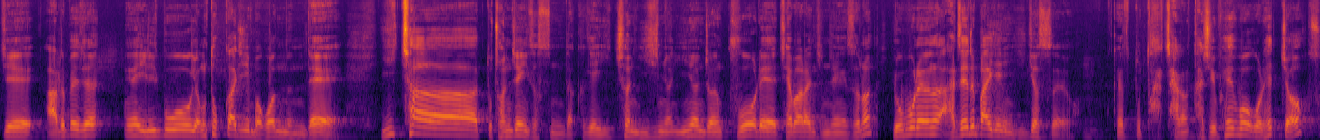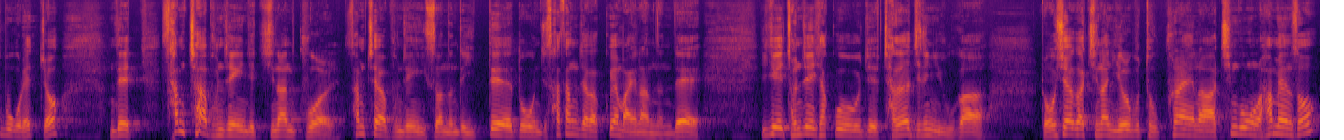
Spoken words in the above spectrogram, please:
이제 아르베잔의 일부 영토까지 먹었는데 2차 또 전쟁이 있었습니다. 그게 2020년 2년 전 9월에 재발한 전쟁에서는 요번에는 아제르바이잔이 이겼어요. 그래서 또 다, 다시 회복을 했죠. 수복을 했죠. 근데 3차 분쟁이 이제 지난 9월 3차 분쟁이 있었는데 이때도 이제 사상자가 꽤 많이 났는데 이게 전쟁이 자꾸 이제 잦아지는 이유가 러시아가 지난 2월부터 우크라이나 침공을 하면서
